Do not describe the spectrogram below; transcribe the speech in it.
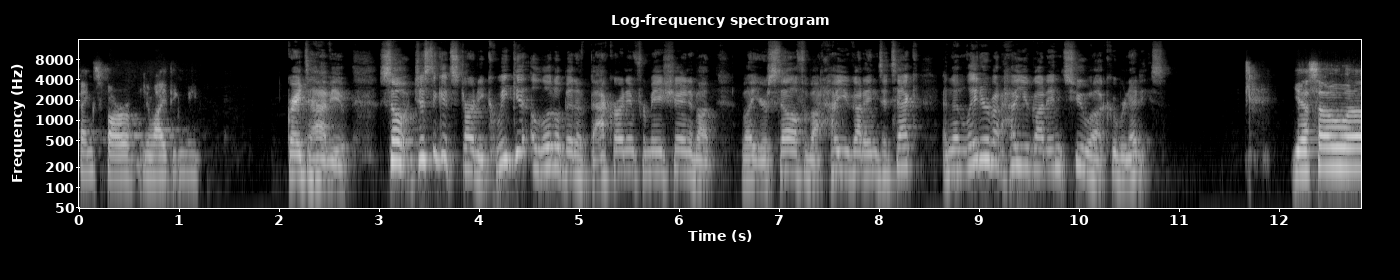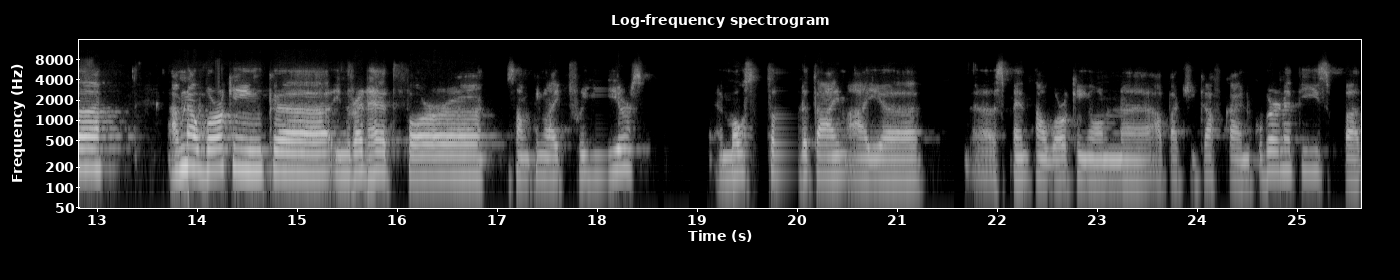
thanks for inviting me. Great to have you. So, just to get started, can we get a little bit of background information about, about yourself, about how you got into tech, and then later about how you got into uh, Kubernetes? Yeah, so uh, I'm now working uh, in Red Hat for uh, something like three years. And most of the time I uh, uh spent now working on uh, Apache Kafka and Kubernetes, but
